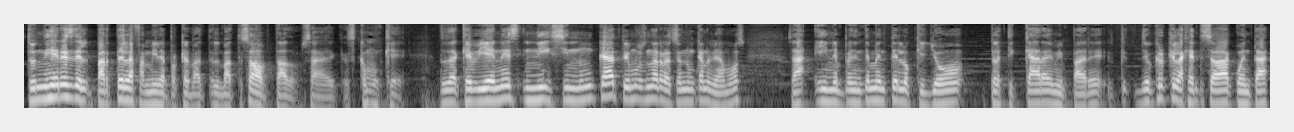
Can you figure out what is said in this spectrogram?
Tú ni eres del parte de la familia, porque el vato, es adoptado. O sea, es como que, duda que vienes, ni si nunca tuvimos una relación, nunca nos veíamos. O sea, independientemente de lo que yo platicara de mi padre, yo creo que la gente se va a cuenta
